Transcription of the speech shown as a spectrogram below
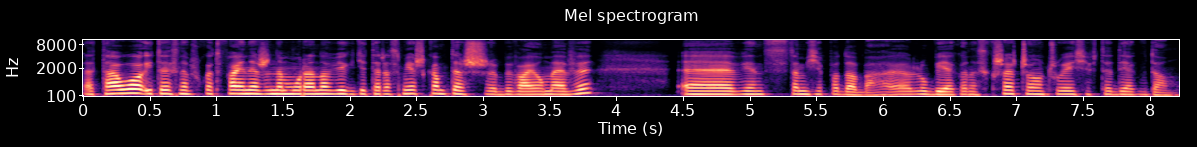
latało. I to jest na przykład fajne, że na Muranowie, gdzie teraz mieszkam, też bywają mewy. Więc to mi się podoba. Lubię, jak one skrzeczą, czuję się wtedy jak w domu.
